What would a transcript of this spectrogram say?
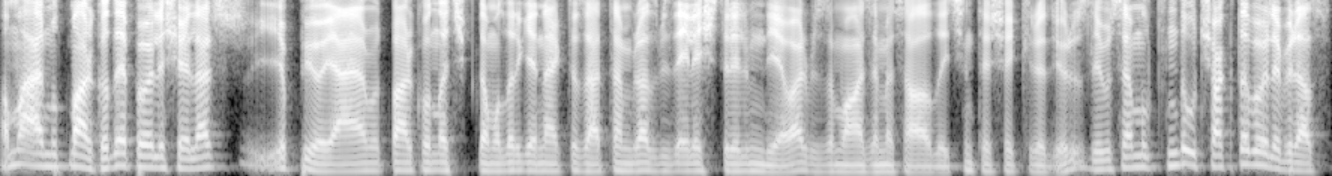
Ama Helmut Marko da hep öyle şeyler yapıyor. Yani Helmut Marko'nun açıklamaları genellikle zaten biraz biz eleştirelim diye var. Bize malzeme sağladığı için teşekkür ediyoruz. Lewis Hamilton da uçakta böyle biraz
